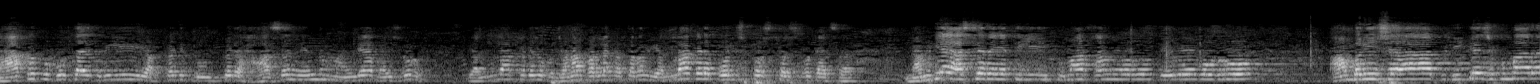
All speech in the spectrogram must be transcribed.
ನಾಲ್ಕಕ್ಕೂ ಗೊತ್ತಾಯ್ತು ರೀ ಆ ಕಡೆ ಈ ಕಡೆ ಹಾಸನಿಂದ ಮಂಡ್ಯ, ಮೈಸೂರು, ಎಲ್ಲ ಕಡೆ ಜನ ಬರ್ಲಕತ್ತಾರ, ಎಲ್ಲ ಕಡೆ ಪೊಲೀಸ್ ಪರ್ಸ್ ತರಿಸ್ಬೇಕಾಯ್ತು ಸರ್. ನಮಗೆ ಆಶ್ಚರ್ಯ ಆಗೈತಿ, ಈ ಕುಮಾರಸ್ವಾಮಿ ಅವರು, ದೇವೇಗೌಡರು, ಅಂಬರೀಷ ಡಿ ಕೆ ಶಿವಕುಮಾರ್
